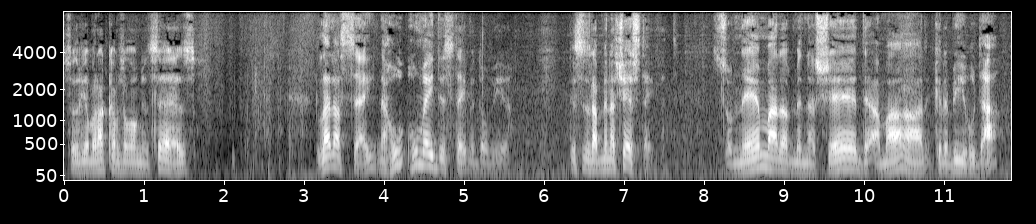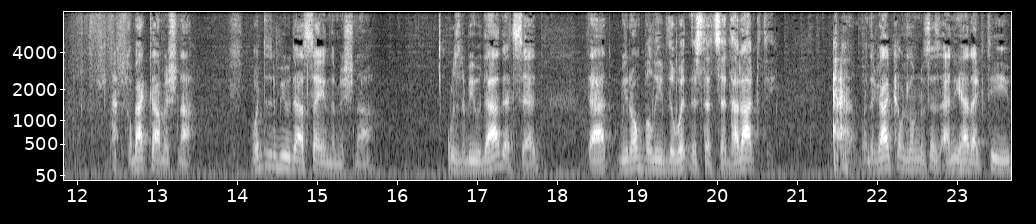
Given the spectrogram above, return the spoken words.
So the Gemara comes along and says, let us say, now who, who made this statement over here? This is Rab Menashe's statement. So Ne'emar Rab Menashe de Amar Rabbi Yehuda. Go back to our Mishnah. What did Rabbi Yehuda say in the Mishnah? It was Rabbi Yehuda that said that we don't believe the witness that said harakti. when the guy comes along and says ani haraktiv,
